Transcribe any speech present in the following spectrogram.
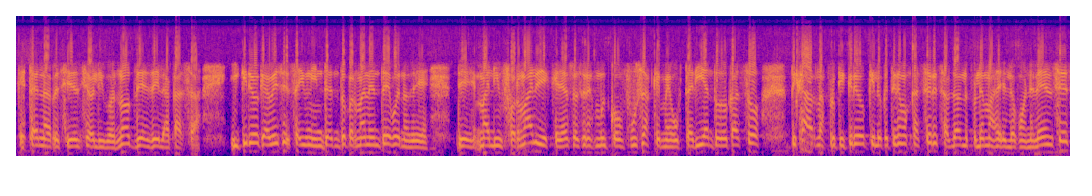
que está en la residencia de Olivos, no desde la casa. Y creo que a veces hay un intento permanente, bueno, de, de malinformar y de generar situaciones muy confusas que me gustaría en todo caso dejarlas, porque creo que lo que tenemos que hacer es hablar de los problemas de los bonaerenses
